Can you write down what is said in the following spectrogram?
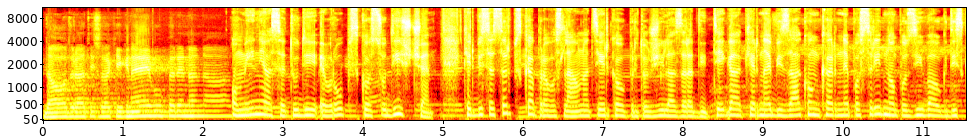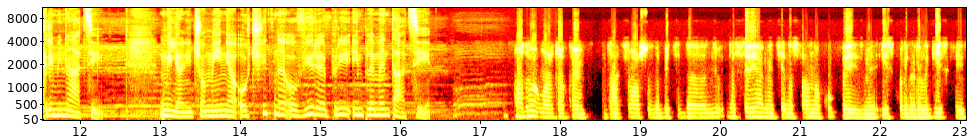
da odvrati svaki gnev upere na nas. Omenja se tudi Evropsko sodišče, ker bi se Srpska pravoslavna crkva pritožila zaradi tega, ker naj bi zakon kar neposredno pozival k diskriminaciji. Miljanič omenja očitne ovire pri implementaciji. Pa dobro, možda oko implementacije može biti da, da se vjernici jednostavno okupe ispred religijskih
